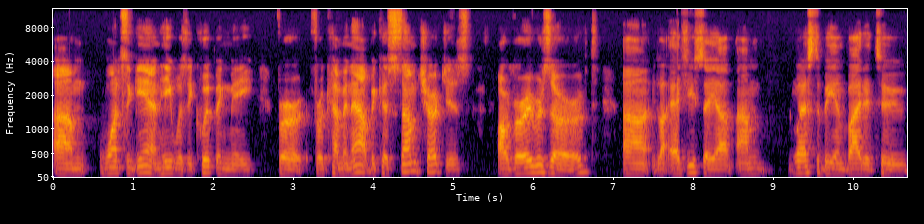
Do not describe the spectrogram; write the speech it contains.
Um, once again, he was equipping me for, for coming out because some churches, are very reserved. Uh, as you say, I'm blessed to be invited to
